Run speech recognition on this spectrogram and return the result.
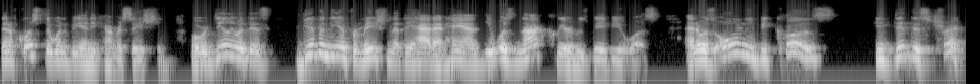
then of course there wouldn't be any conversation. What we're dealing with is given the information that they had at hand, it was not clear whose baby it was. And it was only because he did this trick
